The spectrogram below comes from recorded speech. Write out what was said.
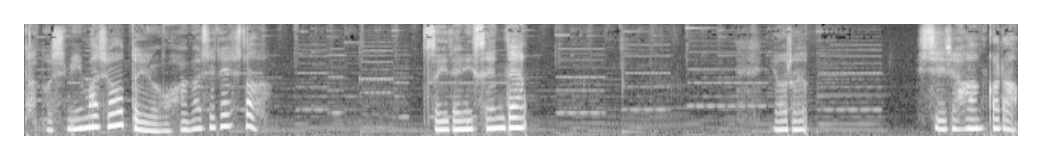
楽しみましょうというお話でした。ついでに宣伝。夜、7時半から、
